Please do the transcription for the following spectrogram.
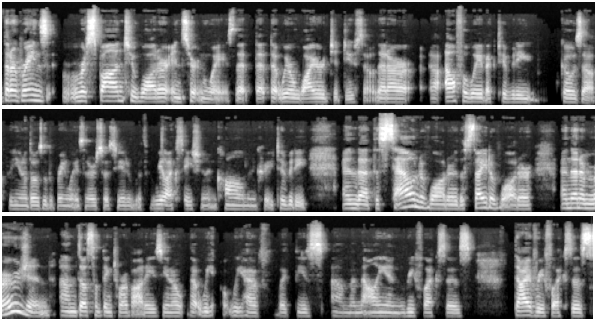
that our brains respond to water in certain ways that that that we're wired to do so that our uh, alpha wave activity goes up you know those are the brain waves that are associated with relaxation and calm and creativity and that the sound of water the sight of water and then immersion um, does something to our bodies you know that we we have like these um, mammalian reflexes dive reflexes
